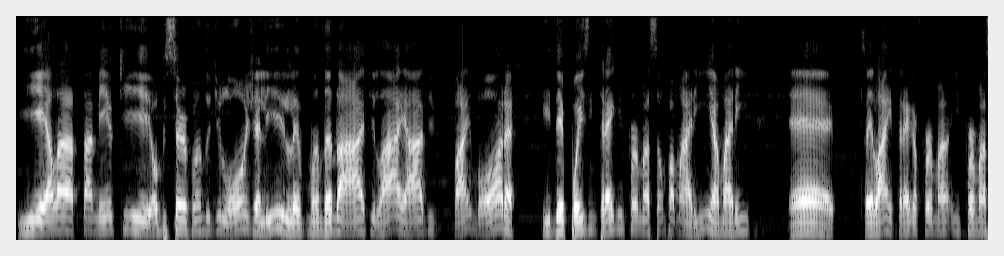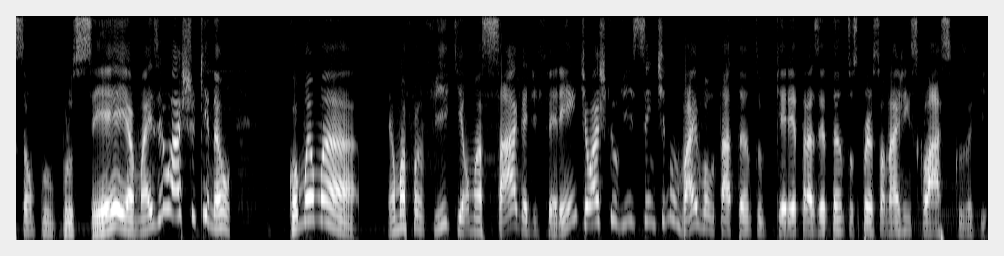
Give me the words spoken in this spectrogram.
e ela tá meio que observando de longe ali, mandando a ave lá, e a ave vai embora e depois entrega informação pra Marin, a Marin é, sei lá, entrega forma, informação pro, pro Ceia, mas eu acho que não. Como é uma é uma fanfic, é uma saga diferente, eu acho que o Vincent não vai voltar tanto, querer trazer tantos personagens clássicos aqui.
